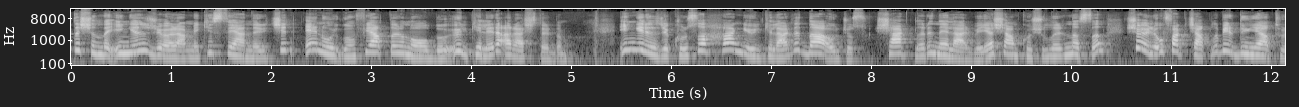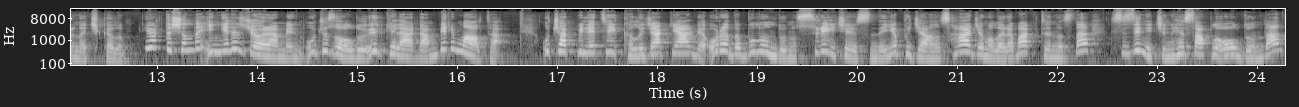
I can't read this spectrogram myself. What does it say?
Yurt dışında İngilizce öğrenmek isteyenler için en uygun fiyatların olduğu ülkeleri araştırdım. İngilizce kursu hangi ülkelerde daha ucuz? Şartları neler ve yaşam koşulları nasıl? Şöyle ufak çaplı bir dünya turuna çıkalım. Yurt dışında İngilizce öğrenmenin ucuz olduğu ülkelerden biri Malta. Uçak bileti, kalacak yer ve orada bulunduğunuz süre içerisinde yapacağınız harcamalara baktığınızda sizin için hesaplı olduğundan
